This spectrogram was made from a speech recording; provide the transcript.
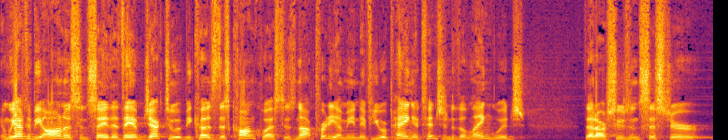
And we have to be honest and say that they object to it because this conquest is not pretty. I mean, if you were paying attention to the language, that our Susan sister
